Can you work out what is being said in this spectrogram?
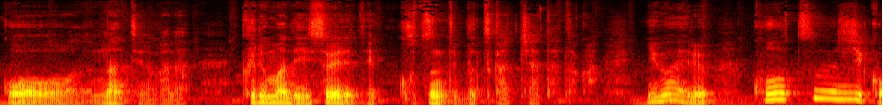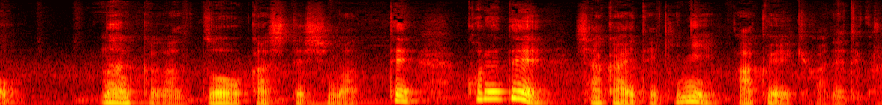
こう何て言うのかな車で急いでてコツンってぶつかっちゃったとかいわゆる交通事故なんかが増加してしまってこれで社会的に悪影響が出てくる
